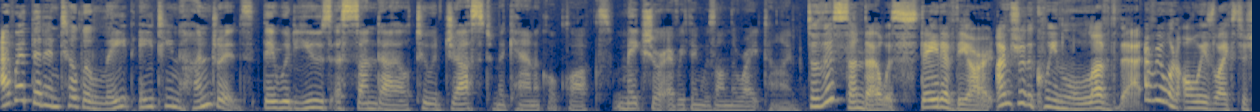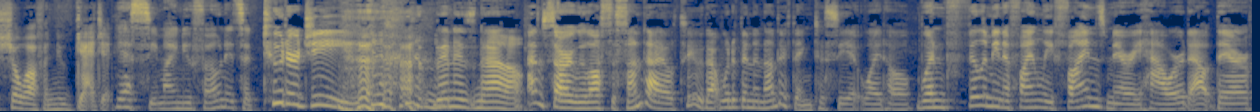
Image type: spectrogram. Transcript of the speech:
I read that until the late 1800s, they would use a sundial to adjust mechanical clocks, make sure everything was on the right time. So this sundial was state of the art. I'm sure the queen loved that. Everyone always likes to show off a new gadget. Yes, see my new phone? It's a Tudor G. then is now. I'm sorry we lost the sundial too. That would have been another thing to see at Whitehall. When Philomena finally finds Mary Howard out there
